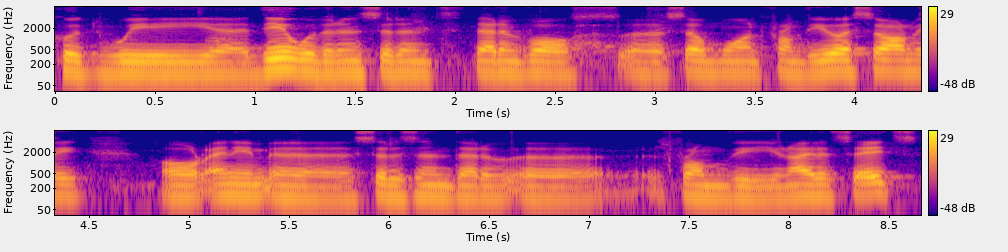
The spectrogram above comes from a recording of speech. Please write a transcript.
could we uh, deal with an incident that involves uh, someone from the U.S. Army or any uh, citizen that from the United States,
